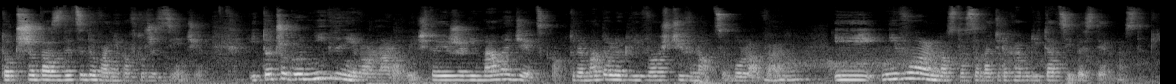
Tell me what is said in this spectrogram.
to trzeba zdecydowanie powtórzyć zdjęcie. I to, czego nigdy nie wolno robić, to jeżeli mamy dziecko, które ma dolegliwości w nocy bólowe mhm. i nie wolno stosować rehabilitacji bez diagnostyki.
